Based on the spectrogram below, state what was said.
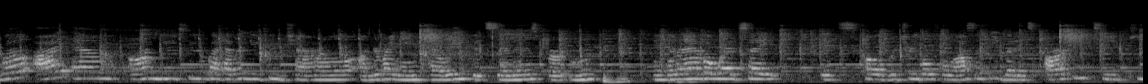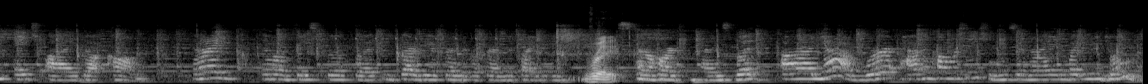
Well, I am on YouTube. I have a YouTube channel under my name, Kelly Fitzsimmons Burton. And I have a website. It's called Retrieval Philosophy, but it's R E T P H I dot com. And I am on Facebook, but you've got to be a friend of a friend to find me. Right. It's kind of hard sometimes. But uh, yeah, we're having conversations, and I invite you to join me.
